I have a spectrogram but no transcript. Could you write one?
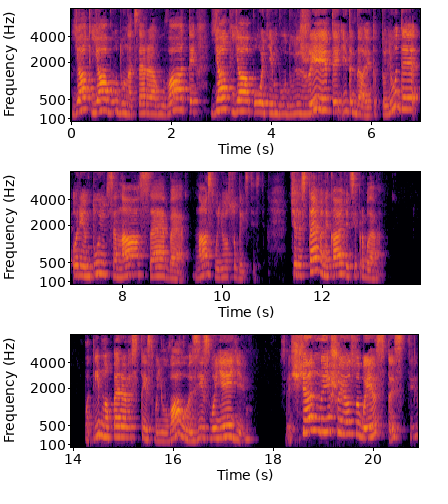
як я буду на це реагувати, як я потім буду жити і так далі. Тобто люди орієнтуються на себе, на свою особистість. Через те виникають оці проблеми. Потрібно перевести свою увагу зі своєї священнішої особистості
